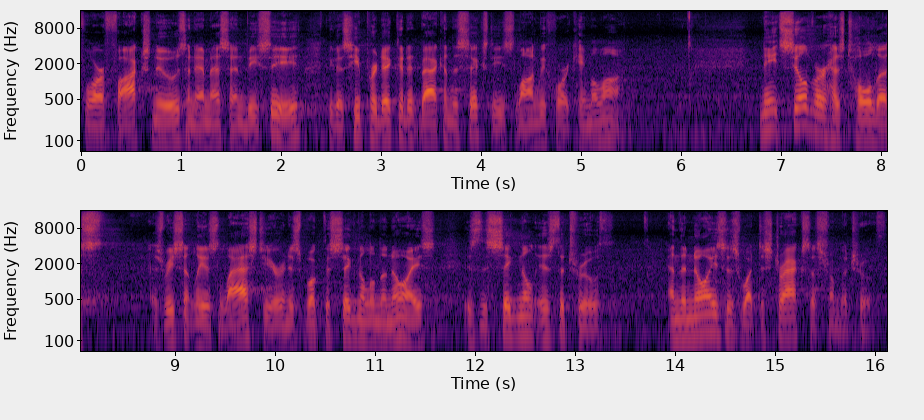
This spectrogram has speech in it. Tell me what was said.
for Fox News and MSNBC because he predicted it back in the 60s long before it came along. Nate Silver has told us as recently as last year in his book, The Signal and the Noise, is the signal is the truth, and the noise is what distracts us from the truth.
